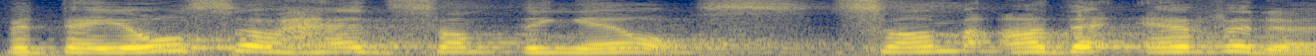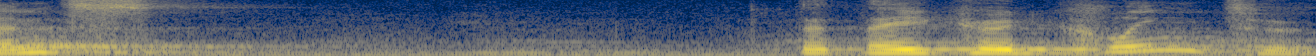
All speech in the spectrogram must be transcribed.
But they also had something else, some other evidence that they could cling to.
